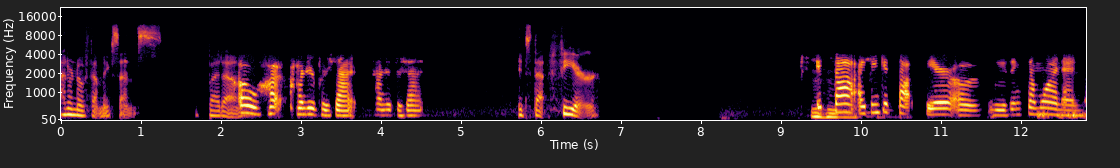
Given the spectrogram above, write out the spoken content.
I don't know if that makes sense, but, um, oh, 100%. 100% it's that fear it's mm-hmm. that i think it's that fear of losing someone and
